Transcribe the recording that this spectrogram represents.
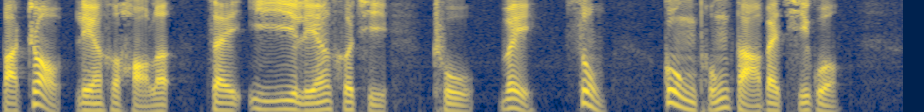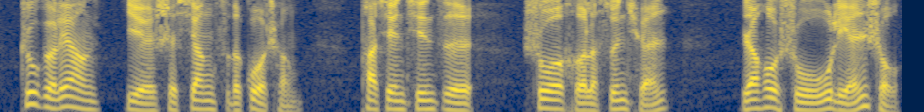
把赵联合好了，再一一联合起楚、魏、宋，共同打败齐国。诸葛亮也是相似的过程，他先亲自说和了孙权，然后蜀吴联手，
